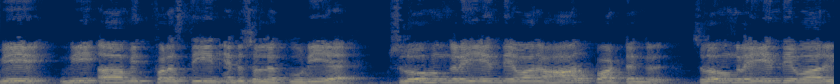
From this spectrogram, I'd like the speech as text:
we we are with Palestine என்று சொல்லக்கூடிய ஸ்லோகங்களை ஏந்தியவாறு ஆர்ப்பாட்டங்கள் ஸ்லோகங்களை ஏந்தியவாறு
